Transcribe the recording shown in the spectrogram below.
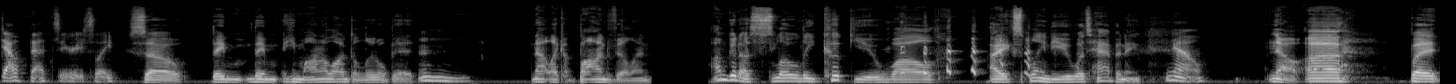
Doubt that seriously. So they they he monologued a little bit. hmm Not like a Bond villain. I'm gonna slowly cook you while I explain to you what's happening. No. No, uh but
